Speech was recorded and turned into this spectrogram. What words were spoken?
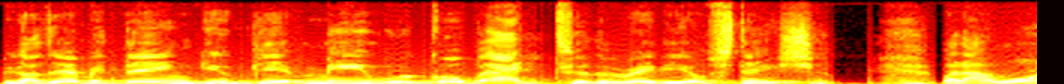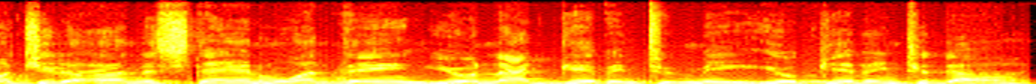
Because everything you give me will go back to the radio station. But I want you to understand one thing. You're not giving to me. You're giving to God.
